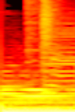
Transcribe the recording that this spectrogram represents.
Bye.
